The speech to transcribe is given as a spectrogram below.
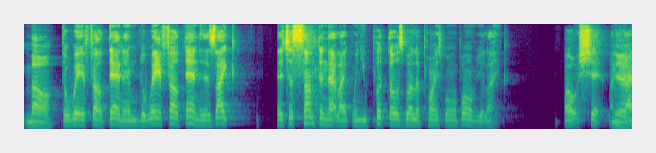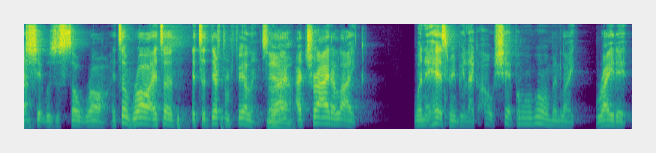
no, the way it felt then. And the way it felt then, it's like it's just something that like when you put those bullet points, boom, boom, you're like, oh shit, like Yeah. that shit was just so raw. It's a raw, it's a it's a different feeling. So Yeah. I, I try to like when it hits me, be like, oh shit, boom, boom, boom, and like write it.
